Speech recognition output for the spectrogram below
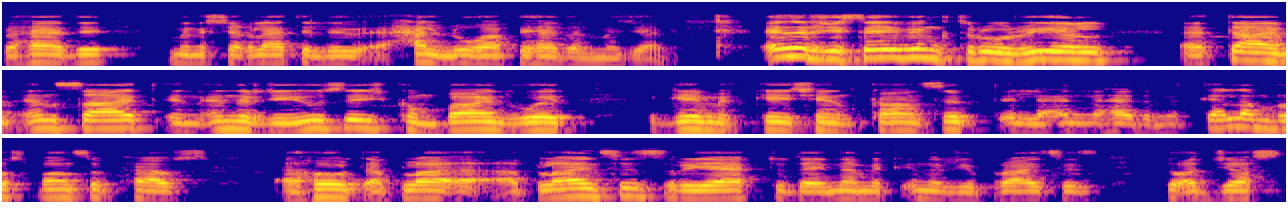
فهذه من الشغلات اللي حلوها في هذا المجال. Energy saving through real time insight in energy usage combined with gamification concept اللي عندنا هذا بنتكلم responsive house hold appliances react to dynamic energy prices to adjust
